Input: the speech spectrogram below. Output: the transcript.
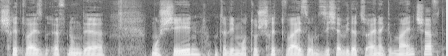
schrittweisen Öffnung der Moscheen unter dem Motto schrittweise und sicher wieder zu einer Gemeinschaft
